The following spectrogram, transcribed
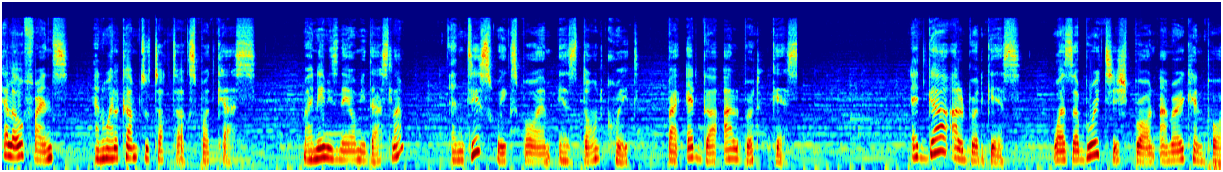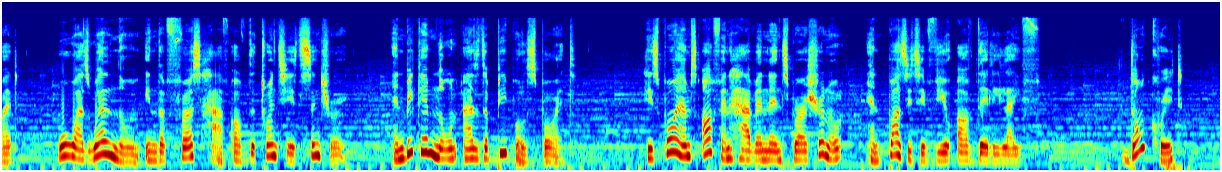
Hello, friends, and welcome to Talk Talks podcast. My name is Naomi Daslam, and this week's poem is Don't Quit by Edgar Albert Guest. Edgar Albert Guest was a British born American poet who was well known in the first half of the 20th century and became known as the people's poet. His poems often have an inspirational and positive view of daily life. Don't Quit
